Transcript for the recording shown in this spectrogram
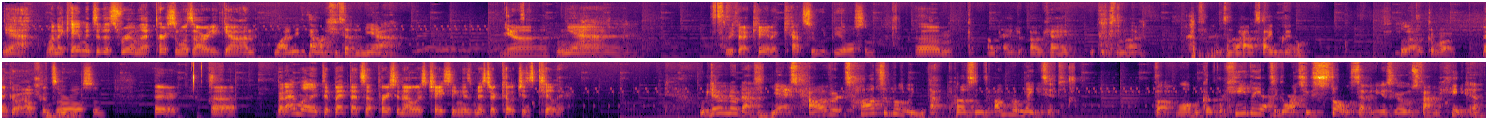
Yeah, when I came into this room, that person was already gone. Why did it sound like she said yeah? Yeah. Yeah. To be fair, Kane Katsu would be awesome. Um, Okay, okay, good to know. Good to know how, that's how you feel. hello, come on. Neko outfits are awesome. Anyway, uh, but I'm willing to bet that's the person I was chasing is Mr. Coachen's killer. We don't know that yet, however, it's hard to believe that person is unrelated. Furthermore, because the key the Yatagarasu stole seven years ago was found here,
